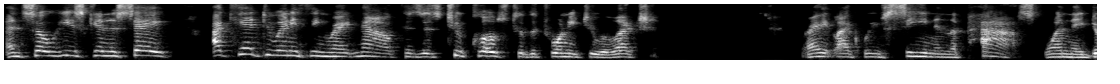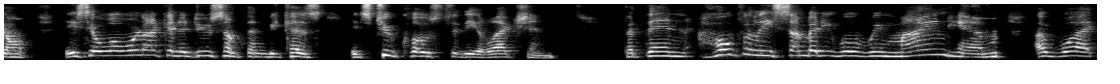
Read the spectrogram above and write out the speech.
And so he's going to say, I can't do anything right now because it's too close to the 22 election. Right? Like we've seen in the past when they don't, they say, well, we're not going to do something because it's too close to the election. But then hopefully somebody will remind him of what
